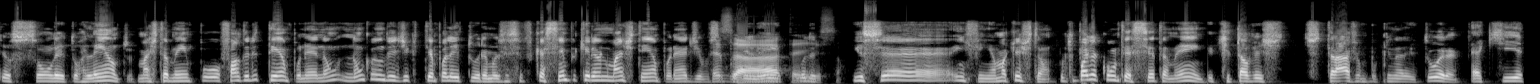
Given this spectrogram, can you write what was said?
eu sou um leitor lento, mas também por falta de tempo, né? Não, não que eu não dedique tempo à leitura, mas você fica sempre querendo mais tempo, né? De você Exato, poder ler. É isso. isso é, enfim, é uma questão. O que pode acontecer também, que talvez destrave um pouquinho na leitura é que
